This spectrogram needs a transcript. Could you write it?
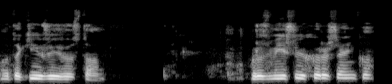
Отакий вже його стан. Розмішую хорошенько.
